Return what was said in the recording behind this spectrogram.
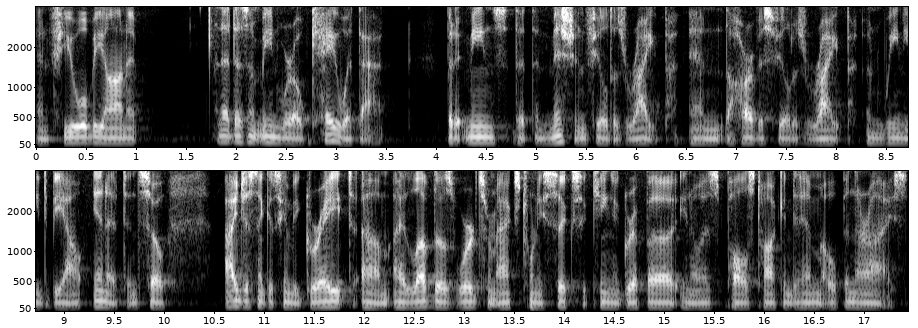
and few will be on it. And that doesn't mean we're okay with that, but it means that the mission field is ripe and the harvest field is ripe, and we need to be out in it. And so I just think it's going to be great. Um, I love those words from Acts 26 at King Agrippa, you know, as Paul's talking to him, open their eyes.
